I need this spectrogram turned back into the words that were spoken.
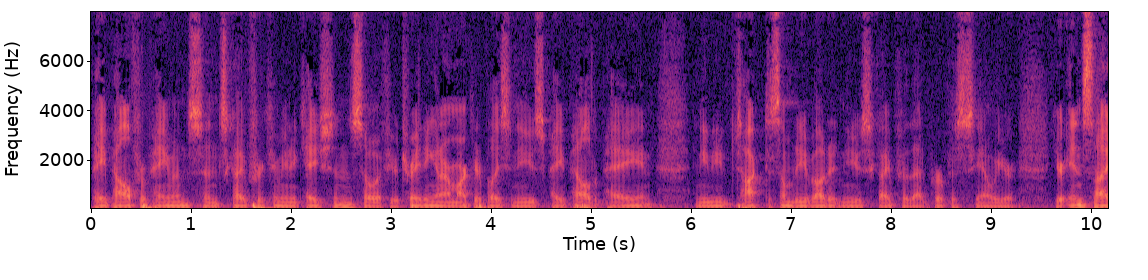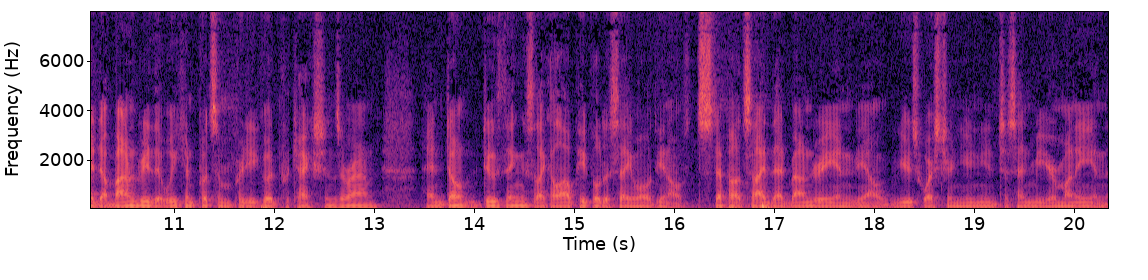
PayPal for payments and Skype for communications. So if you're trading in our marketplace and you use PayPal to pay and and you need to talk to somebody about it and use Skype for that purpose, you know, you're you're inside a boundary that we can put some pretty good protections around. And don't do things like allow people to say, well, you know, step outside that boundary and you know use Western Union to send me your money and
